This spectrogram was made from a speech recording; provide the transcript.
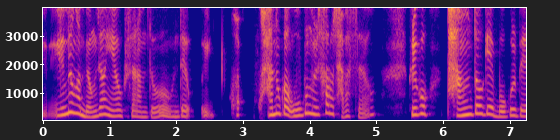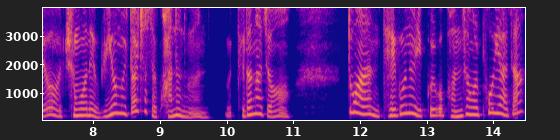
유 유명한 명장이에요 그 사람도. 근데 관우가 우금을 사로잡았어요. 그리고 방덕의 목을 베어 중원의 위험을 떨쳤어요 관우는. 어 대단하죠. 또한 대군을 이끌고 번성을 포위하자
